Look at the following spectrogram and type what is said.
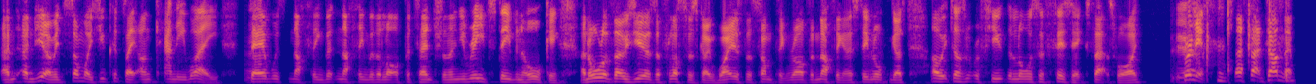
and and you know in some ways you could say uncanny way hmm. there was nothing but nothing with a lot of potential. And then you read stephen hawking and all of those years of philosophers going why is there something rather than nothing? And stephen hawking goes oh it doesn't refute the laws of physics that's why. Yeah. brilliant. That's that done then.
